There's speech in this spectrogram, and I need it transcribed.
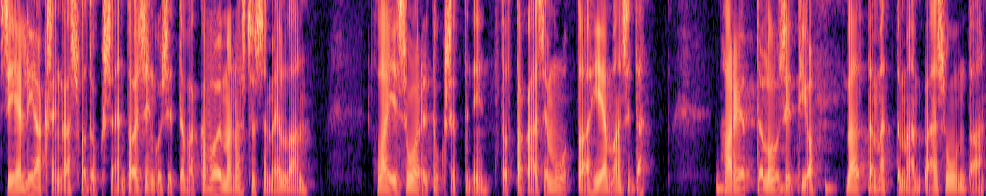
siihen lihaksen kasvatukseen, toisin kuin sitten vaikka voimanostossa meillä on lajisuoritukset, niin totta kai se muuttaa hieman sitä harjoittelua sitten jo välttämättömämpään suuntaan.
